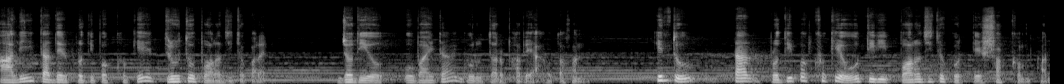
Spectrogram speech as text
আলী তাদের প্রতিপক্ষকে দ্রুত পরাজিত করেন, যদিও উবাইদা গুরুতরভাবে আহত হন। কিন্তু তার প্রতিপক্ষকেও তিনি পরাজিত করতে সক্ষম হন।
